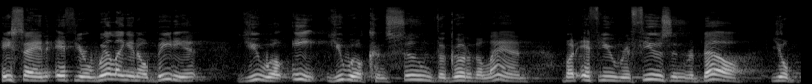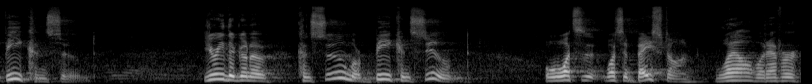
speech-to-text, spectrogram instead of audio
He's saying, if you're willing and obedient, you will eat, you will consume the good of the land, but if you refuse and rebel, you'll be consumed. You're either going to consume or be consumed. Well, what's it, what's it based on? Well, whatever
